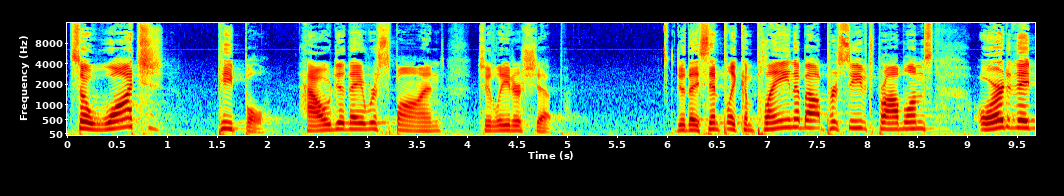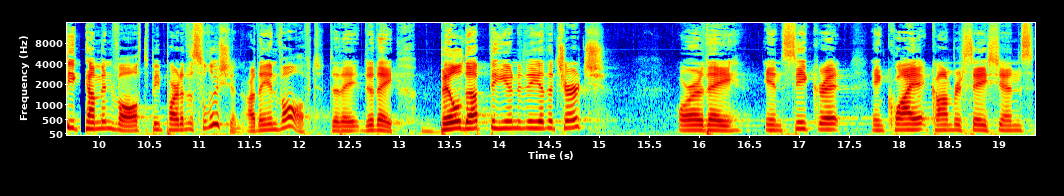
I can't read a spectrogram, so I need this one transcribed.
So, watch people. How do they respond to leadership? Do they simply complain about perceived problems, or do they become involved to be part of the solution? Are they involved? Do they, do they build up the unity of the church, or are they in secret, in quiet conversations,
